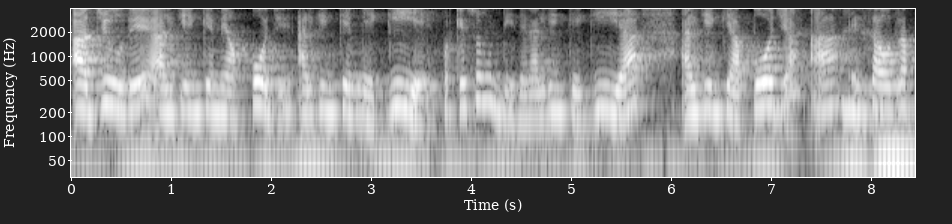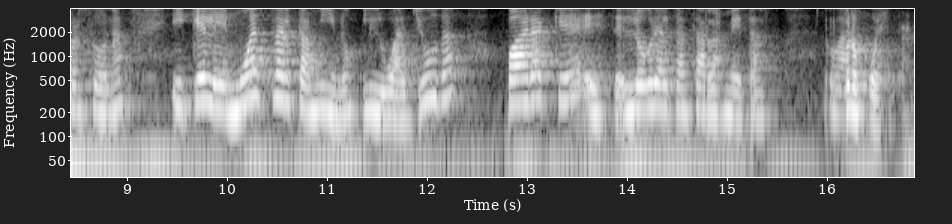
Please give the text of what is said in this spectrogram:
ayude, alguien que me apoye, alguien que me guíe. Porque eso es un líder, alguien que guía, alguien que apoya a esa otra persona y que le muestra el camino y lo ayuda para que este, logre alcanzar las metas eh, propuestas.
